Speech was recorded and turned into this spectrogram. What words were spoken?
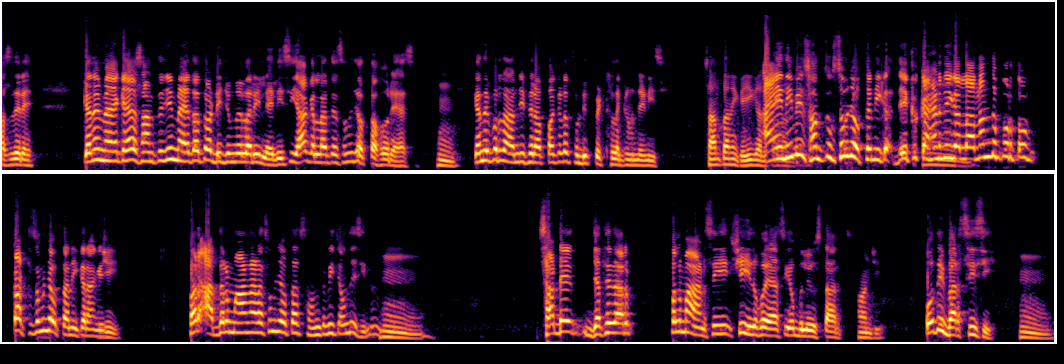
ਹੱਸਦੇ ਰਹੇ। ਕਹਿੰਦੇ ਮੈਂ ਕਿਹਾ ਸੰਤ ਜੀ ਮੈਂ ਤਾਂ ਤੁਹਾਡੀ ਜ਼ਿੰਮੇਵਾਰੀ ਲੈ ਲਈ ਸੀ। ਆਹ ਗੱਲਾਂ ਤੇ ਸਮਝੌਤਾ ਹੋ ਰਿਹਾ ਸੀ। ਕਹਿੰਦੇ ਪ੍ਰਧਾਨ ਜੀ ਫਿਰ ਆਪਾਂ ਕਿਹੜਾ ਤੁਹਾਡੀ ਪਿੱਠ ਲੱਗਣ ਦੇਣੀ ਸੀ? ਸੰਤਾਂ ਨੇ ਕਹੀ ਗੱਲ ਐ ਨਹੀਂ ਵੀ ਸੰਤ ਸਮਝੌਤੇ ਨਹੀਂ ਇੱਕ ਕਹਿਣ ਦੀ ਗੱਲ ਆਨੰਦਪੁਰ ਤੋਂ ਘੱਟ ਸਮਝੌਤਾ ਨਹੀਂ ਕਰਾਂਗੇ। ਜੀ। ਪਰ ਆਦਰ ਮਾਣ ਵਾਲਾ ਸਮਝੌਤਾ ਸੰਤ ਵੀ ਚਾਹੁੰਦੇ ਸੀ ਨਾ। ਹੂੰ। ਸਾਡੇ ਜਥੇਦਾਰ ਭਲਮਾਨ ਸੀ ਸ਼ਹੀਦ ਹੋਇਆ ਸੀ ਉਹ ਬਲੂਸਤਾਰ ਚ। ਹਾਂਜੀ। ਉਹਦੀ ਵਰਸੀ ਸੀ। ਹੂੰ।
